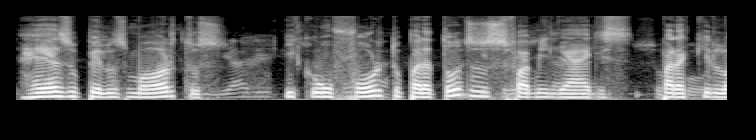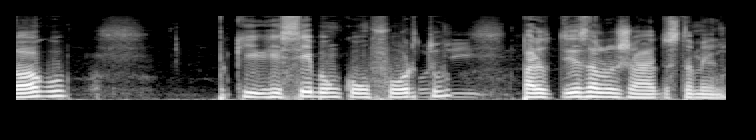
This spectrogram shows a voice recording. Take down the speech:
Rezo pelos mortos e conforto para todos os familiares, para que logo que recebam conforto para os desalojados também.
